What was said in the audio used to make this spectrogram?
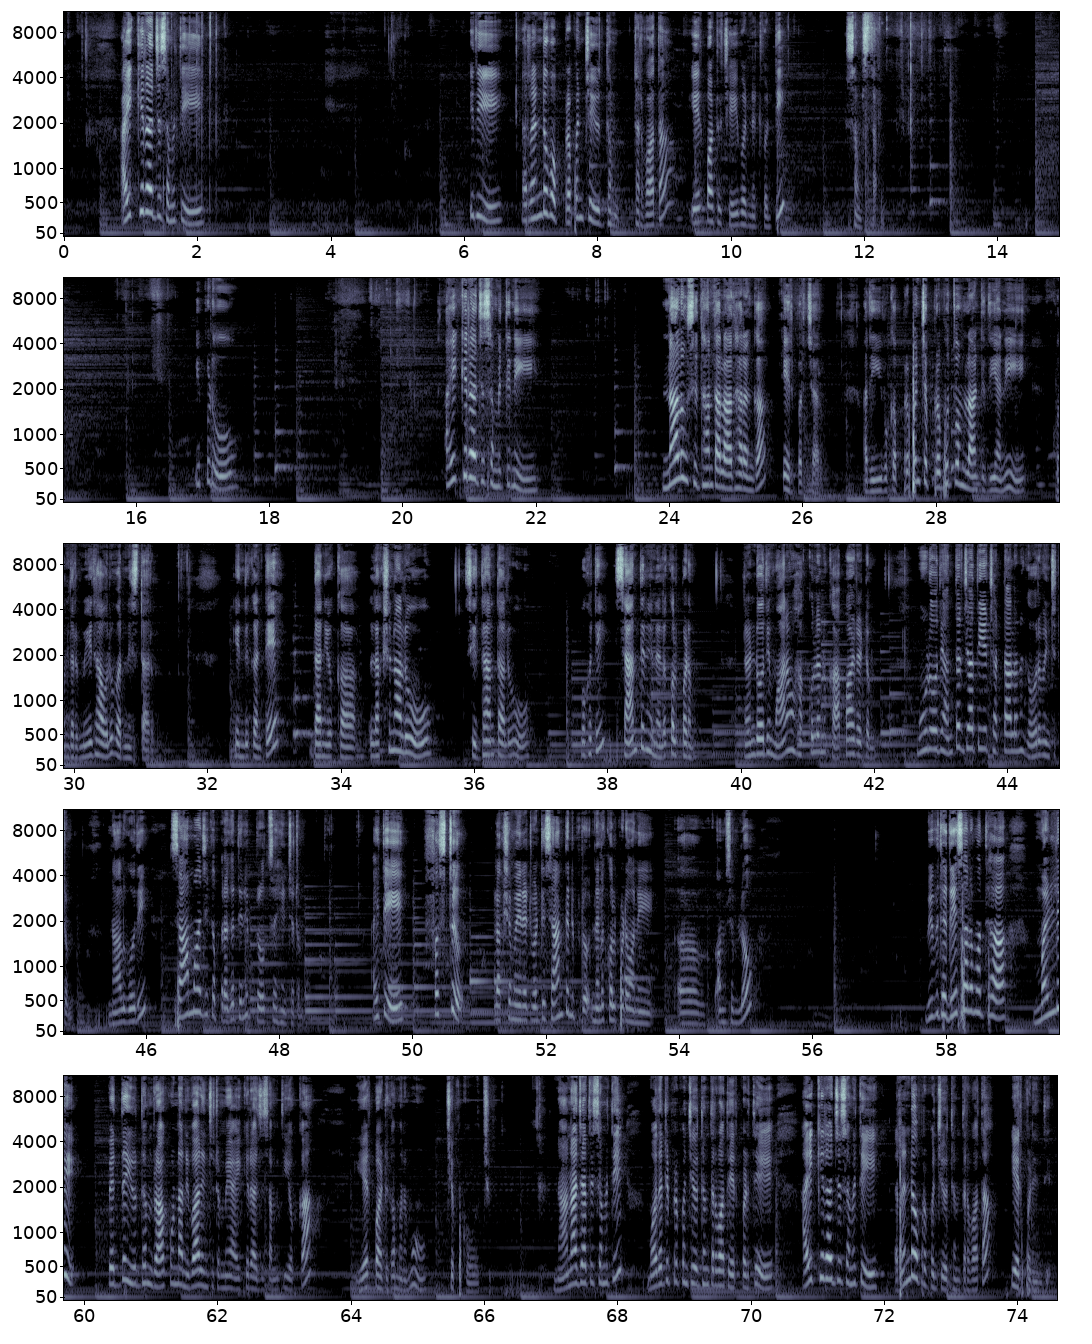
ఐక్యరాజ్య సమితి ఇది రెండవ ప్రపంచ యుద్ధం తర్వాత ఏర్పాటు చేయబడినటువంటి సంస్థ. ఇప్పుడు ఐక్యరాజ్య సమితిని నాలుగు సిద్ధాంతాల ఆధారంగా ఏర్పరిచారు. అది ఒక ప్రపంచ ప్రభుత్వం లాంటిది అని కొందరు మేధావులు వర్ణిస్తారు. ఎందుకంటే దాని యొక్క లక్షణాలు సిద్ధాంతాలు ఒకటి శాంతిని నెలకొల్పడం రెండోది మానవ హక్కులను కాపాడటం మూడోది అంతర్జాతీయ చట్టాలను గౌరవించటం నాలుగోది సామాజిక ప్రగతిని ప్రోత్సహించటం. అయితే ఫస్ట్ లక్ష్యమైనటువంటి శాంతిని నెలకొల్పడం అనే అంశంలో వివిధ దేశాల మధ్య మళ్ళీ పెద్ద యుద్ధం రాకుండా నివారించడమే ఐక్యరాజ్య సమితి యొక్క ఏర్పాటుగా మనము చెప్పుకోవచ్చు. నానాజాతి సమితి మొదటి ప్రపంచ యుద్ధం తర్వాత ఏర్పడితే ఐక్యరాజ్య సమితి రెండవ ప్రపంచ యుద్ధం తర్వాత ఏర్పడింది.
